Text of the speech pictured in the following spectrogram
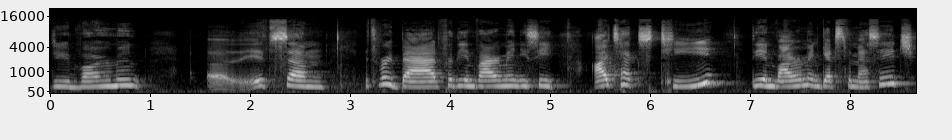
the environment? Uh, it's um it's very bad for the environment. You see, I text T, the environment gets the message,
